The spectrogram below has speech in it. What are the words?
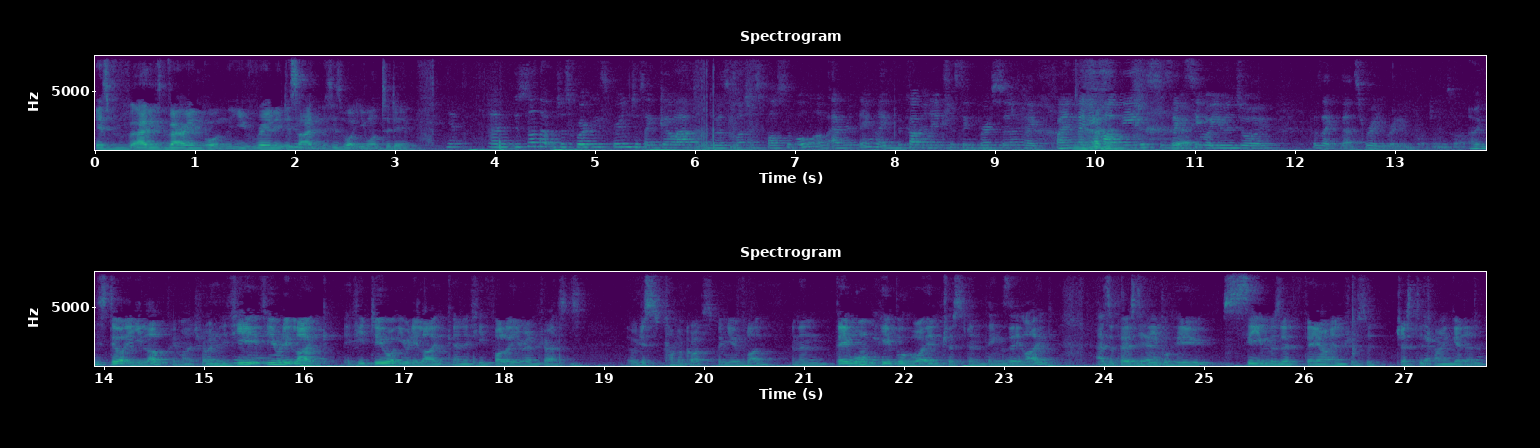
It's v- I think it's very important that you really decide mm. this is what you want to do. And it's not that just work experience, just like go out and do as much as possible of everything. Like become an interesting person, like find many hobbies, just like Yeah. see what you enjoy. Because like that's really, really important as well. I think just do what you love, pretty much, right? Mm. If you if you really like, if you do what you really like, and if you follow your interests, it will just come across when you apply. And then they want people who are interested in things they like, as opposed to Yeah. people who seem as if they are interested just to Yeah. try and get in.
